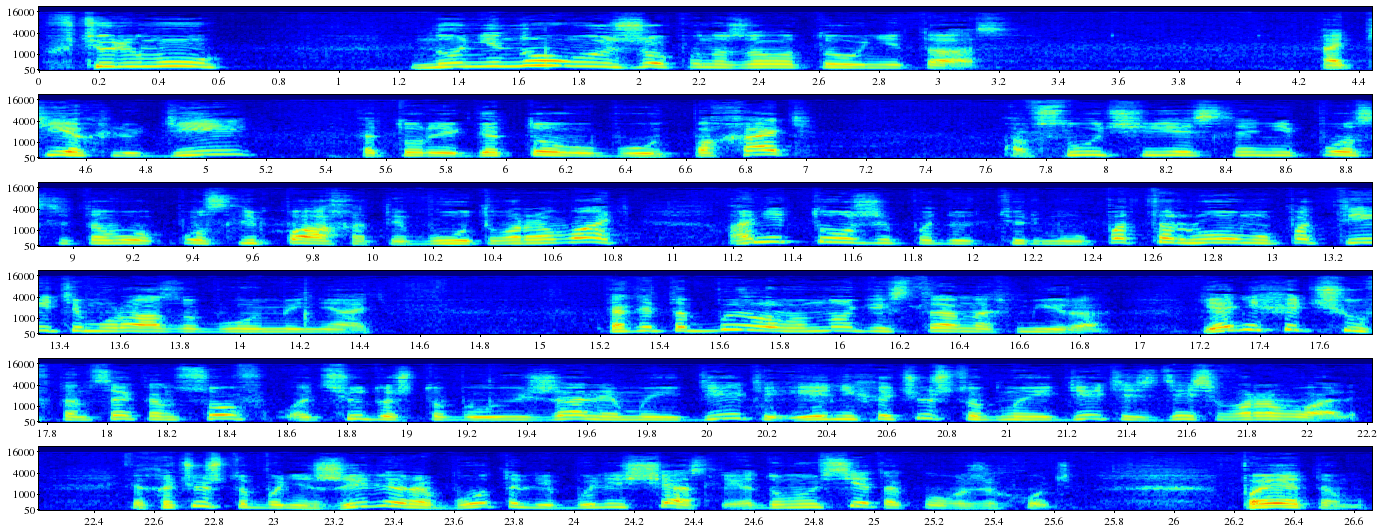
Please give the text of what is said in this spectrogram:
в тюрьму, но не новую жопу на золотой унитаз, а тех людей, которые готовы будут пахать, а в случае, если они после того, после пахоты будут воровать, они тоже пойдут в тюрьму. По второму, по третьему разу будем менять. Как это было во многих странах мира. Я не хочу, в конце концов, отсюда, чтобы уезжали мои дети, и я не хочу, чтобы мои дети здесь воровали. Я хочу, чтобы они жили, работали, были счастливы. Я думаю, все такого же хотят. Поэтому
